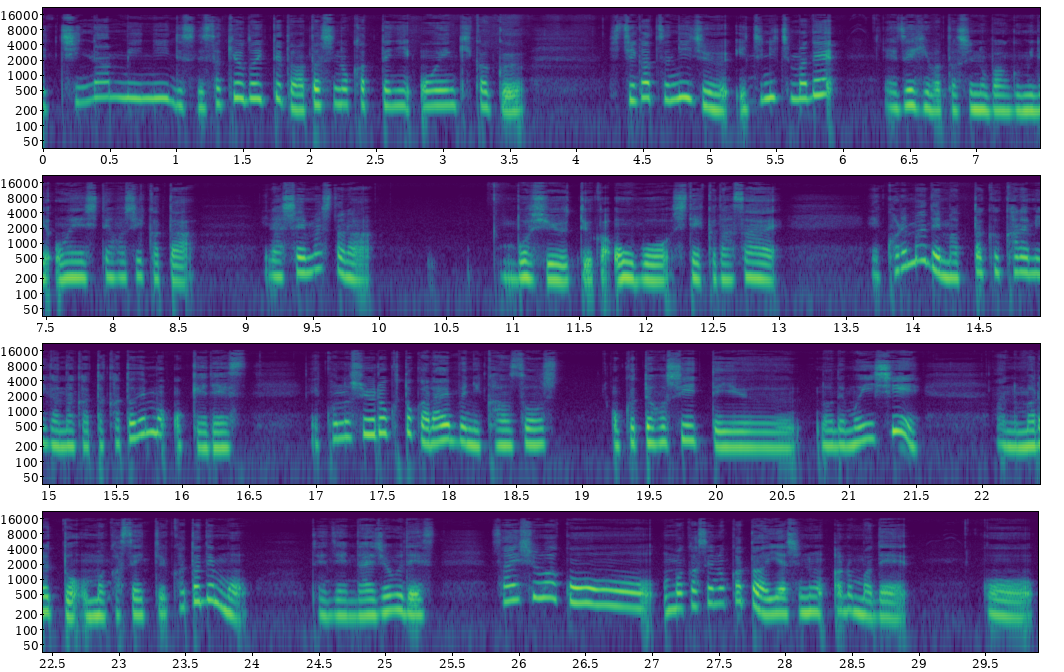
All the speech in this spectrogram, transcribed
えちなみにですね、先ほど言ってた私の勝手に応援企画、7月21日まで、えぜひ私の番組で応援してほしい方いらっしゃいましたら、募集というか応募してください。えこれまで全く絡みがなかった方でも OK です。えこの収録とかライブに感想を送ってほしいっていうのでもいいし、あの、まるっとお任せっていう方でも全然大丈夫です。最初はこう、お任せの方は癒しのアロマで、こ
